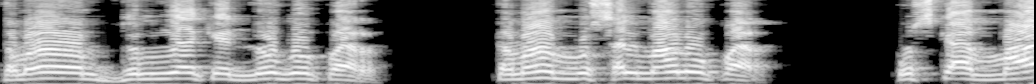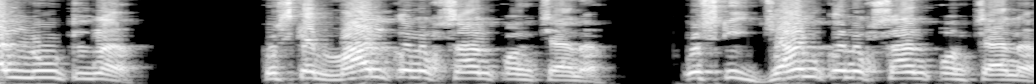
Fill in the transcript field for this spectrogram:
تمام دنیا کے لوگوں پر، تمام مسلمانوں پر اس کا مال لوٹنا، اس کے مال کو نقصان پہنچانا، اس کی جان کو نقصان پہنچانا۔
